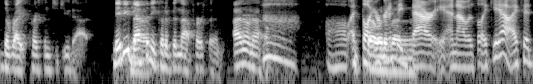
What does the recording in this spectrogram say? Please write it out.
the right person to do that. Maybe Yeah. Bethany could have been that person. I don't know. Oh, I thought That you were gonna say been- Barry, and I was like, yeah, I could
